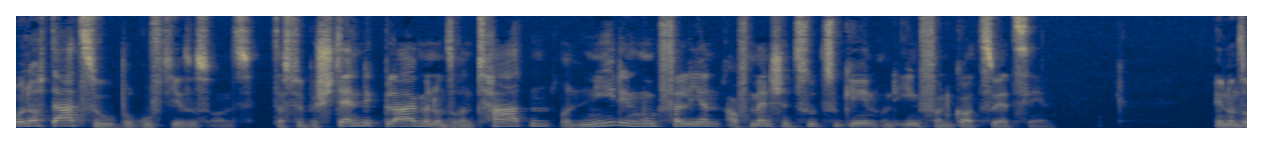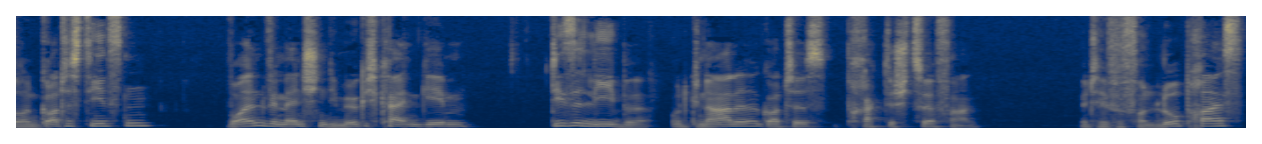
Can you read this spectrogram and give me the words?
Und auch dazu beruft Jesus uns, dass wir beständig bleiben in unseren Taten und nie den Mut verlieren, auf Menschen zuzugehen und ihnen von Gott zu erzählen. In unseren Gottesdiensten wollen wir Menschen die Möglichkeiten geben, diese Liebe und Gnade Gottes praktisch zu erfahren. Mit Hilfe von Lobpreis,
